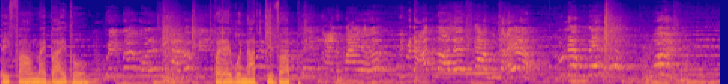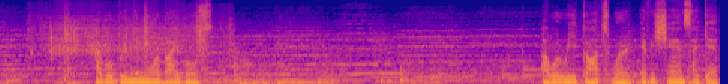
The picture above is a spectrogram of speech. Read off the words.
They found my Bible, but I would not give up. I will bring in more Bibles. I will read God's Word every chance I get.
